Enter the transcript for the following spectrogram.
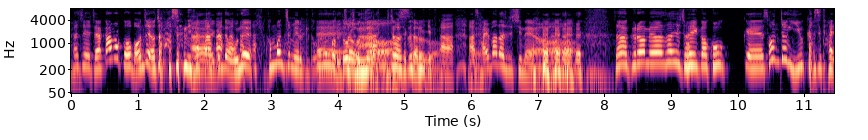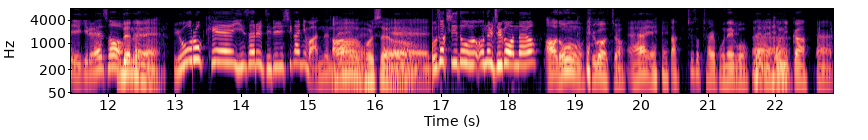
사실 제가 까먹고 먼저 여쭤봤습니다. 아, 근데 오늘 한 번쯤 이렇게 꺾는 네, 것도 그쵸, 좋네요. 아, 색다르고. 좋습니다. 아, 네. 잘 받아 주시네요. 자, 그러면 사실 저희가 곡 의 선정 이유까지 다 얘기를 해서 네네네. 요렇게 인사를 드릴 시간이 왔는데 아, 벌써요. 예. 우석 씨도 오늘 즐거웠나요? 아 너무 즐거웠죠. 아, 예. 딱 추석 잘 보내고 네네. 오니까 아,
